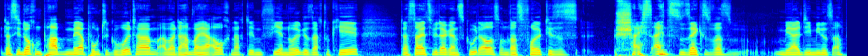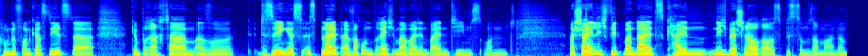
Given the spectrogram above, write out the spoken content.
dass sie noch ein paar mehr Punkte geholt haben. Aber da haben wir ja auch nach dem 4-0 gesagt, okay, das sah jetzt wieder ganz gut aus. Und was folgt dieses scheiß 1 zu 6, was mir halt die minus 8 Punkte von Castils da gebracht haben. Also deswegen, es, es bleibt einfach unberechenbar bei den beiden Teams und wahrscheinlich wird man da jetzt kein, nicht mehr schlau raus bis zum Sommer. Ne?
